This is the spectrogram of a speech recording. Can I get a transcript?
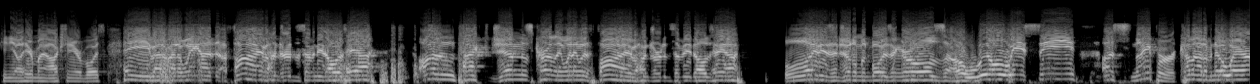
Can y'all hear my auctioneer voice? Hey, we got five hundred and seventy dollars here. Unpacked gems currently winning with five hundred and seventy dollars here. Ladies and gentlemen, boys and girls, uh, will we see a sniper come out of nowhere?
